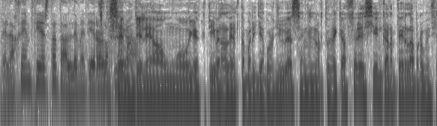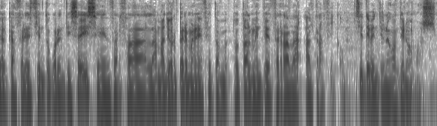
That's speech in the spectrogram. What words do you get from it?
de la Agencia Estatal de Meteorología. Se mantiene aún hoy activa la alerta amarilla por lluvias en el norte de Cáceres y en carretera la provincial Cáceres 146 en Zarza la Mayor permanece totalmente cerrada al tráfico. 21. Continuamos.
